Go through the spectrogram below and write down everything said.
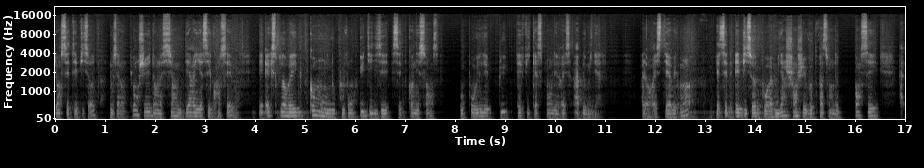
Dans cet épisode, nous allons plonger dans la science derrière ces concepts et explorer comment nous pouvons utiliser cette connaissance pour brûler plus efficacement les restes abdominales. Alors restez avec moi, que cet épisode pourrait bien changer votre façon de penser à la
